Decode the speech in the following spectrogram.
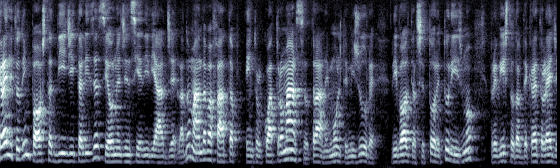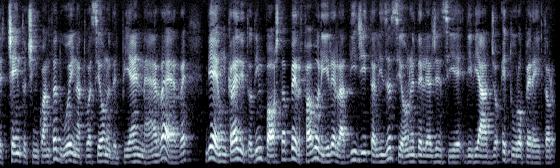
Credito d'imposta, digitalizzazione, agenzie di viaggi. La domanda va fatta entro il 4 marzo tra le molte misure rivolte al settore turismo previsto dal decreto legge 152 in attuazione del PNRR vi è un credito d'imposta per favorire la digitalizzazione delle agenzie di viaggio e tour operator.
